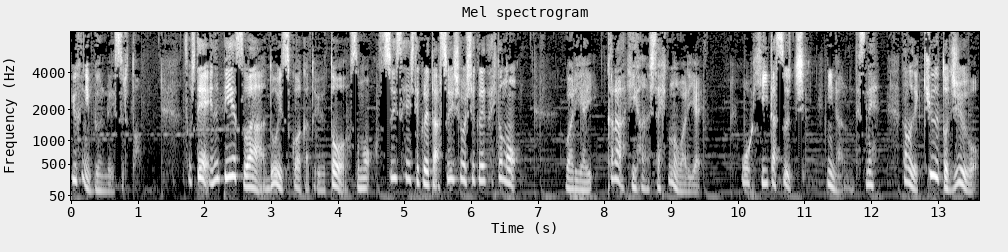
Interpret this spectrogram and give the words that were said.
いうふうに分類すると。そして NPS はどういうスコアかというと、その推薦してくれた、推奨してくれた人の割合から批判した人の割合を引いた数値になるんですね。なので9と10を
